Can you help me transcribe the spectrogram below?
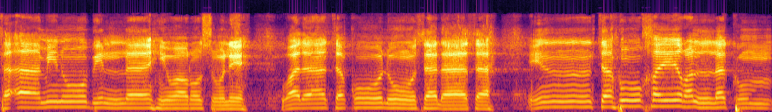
فآمنوا بالله ورسله ولا تقولوا ثلاثة. انتهوا خيرا لكم.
